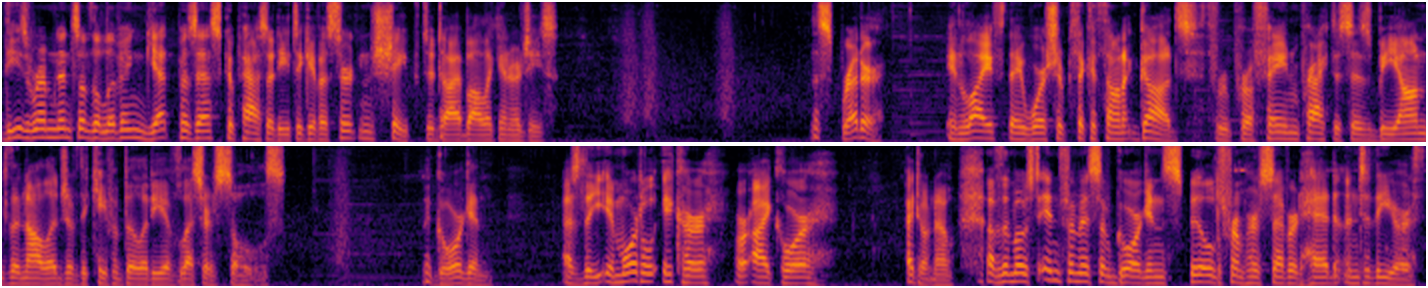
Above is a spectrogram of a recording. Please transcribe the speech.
These remnants of the living yet possess capacity to give a certain shape to diabolic energies. The Spreader. In life, they worshipped the chthonic gods through profane practices beyond the knowledge of the capability of lesser souls. The Gorgon. As the immortal Ichor, or Icor, I don't know, of the most infamous of Gorgons spilled from her severed head into the earth,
